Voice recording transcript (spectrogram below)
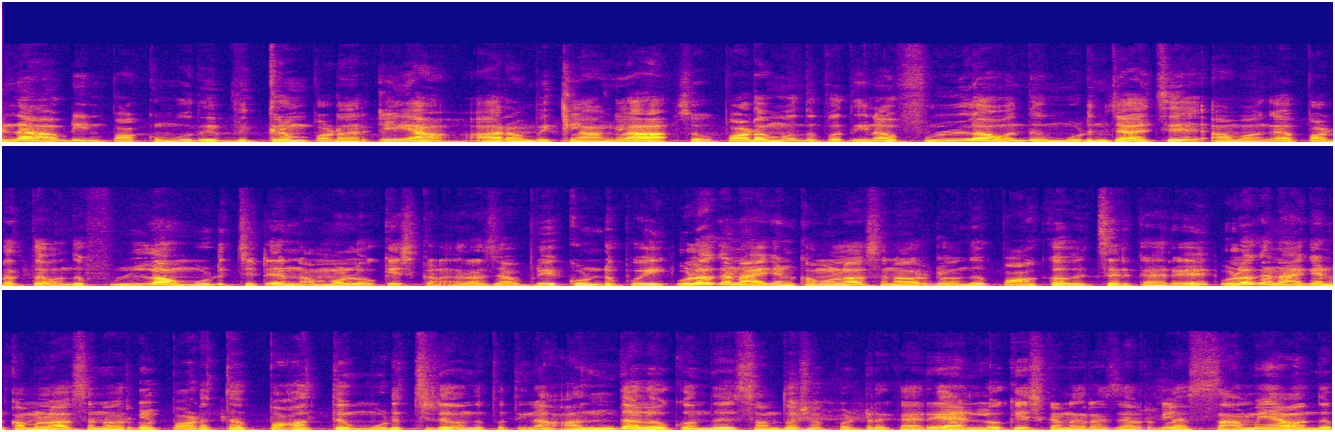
என்ன அப்படின்னு பார்க்கும்போது விக்ரம் படம் இருக்கு இல்லையா? ஆரம்பிக்கலாங்களா? ஸோ படம் வந்து பார்த்தீங்கன்னா ஃபுல்லாக வந்து முடிஞ்சாச்சு. ஆமாங்க படத்தை வந்து ஃபுல்லாக முடிச்சுட்டு நம்ம லோகேஷ் கனகராஜ் அப்படியே கொண்டு போய் உலகநாயகன் கமல்ஹாசன் அவர்களை வந்து பார்க்க வச்சிருக்காரு. உலகநாயகன் கமல்ஹாசன் அவர்கள் படத்தை பார்த்து முடிச்சுட்டு வந்து பார்த்தீங்கன்னா அந்த அளவுக்கு வந்து சந்தோஷப்பட்டிருக்காரு. அண்ட் லோகேஷ் கனகராஜ் அவர்களை செமையா வந்து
